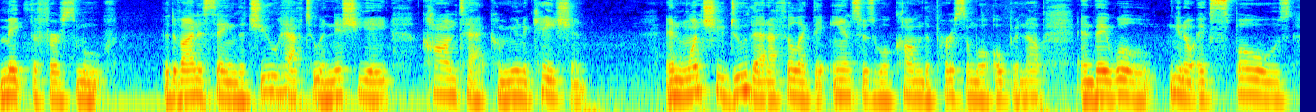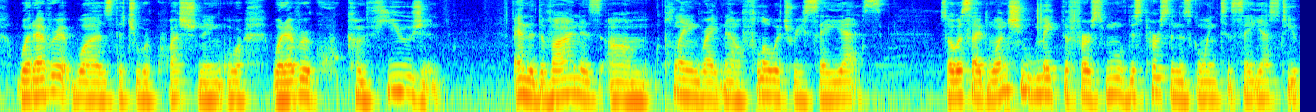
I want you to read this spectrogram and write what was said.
make the first move. The divine is saying that you have to initiate contact, communication. And once you do that, I feel like the answers will come, the person will open up, and they will, you know, expose whatever it was that you were questioning or whatever confusion. And the divine is um, playing right now, Floetry, say yes so it's like once you make the first move, this person is going to say yes to you,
